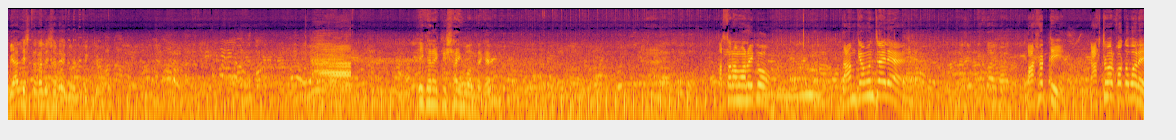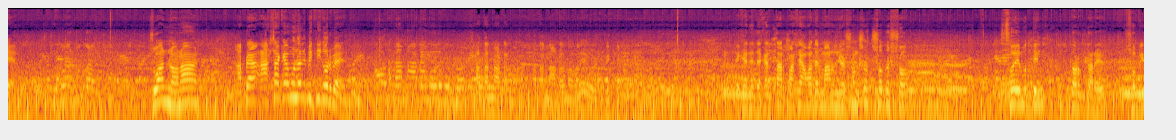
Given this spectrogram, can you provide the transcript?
বিয়াল্লিশ তেতাল্লিশ হলে গরুটি বিক্রি হবে। এখানে একটি শাহিওয়াল দেখেন। আসসালামু আলাইকুম। দাম কেমন চাইলে বাষট্টি। কাস্টমার কত বলে? চুয়ান্ন, না? আপনার আশা কেমন হলে বিক্রি করবেন? সাতান্ন, আটান্ন। সাতান্ন, আটান্ন হলে গরুটি বিক্রি এখানে দেখেন, তার পাশে আমাদের মাননীয় সংসদ সদস্য সৈমুদ্দিন তরকদারের ছবি।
